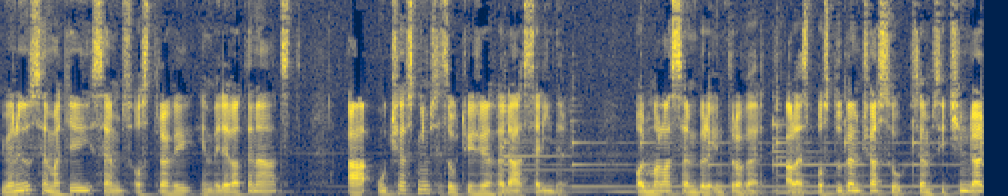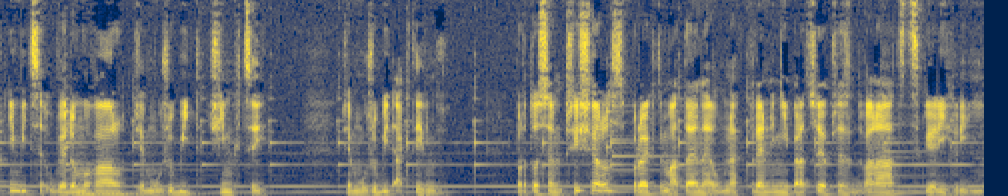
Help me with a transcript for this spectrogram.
jmenuji se Matěj, jsem z Ostravy, je mi 19 a účastním se soutěže Hledá se lídr. Odmala jsem byl introvert, ale s postupem času jsem si čím dál tím více uvědomoval, že můžu být čím chci, že můžu být aktivní. Proto jsem přišel s projektem Ateneum, na kterém nyní pracuje přes 12 skvělých lidí.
